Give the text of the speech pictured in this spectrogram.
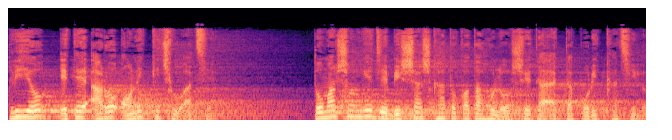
প্রিয়, এতে আরও অনেক কিছু আছে। তোমার সঙ্গে যে বিশ্বাসঘাতকতা হলো, সেটা একটা পরীক্ষা ছিল।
